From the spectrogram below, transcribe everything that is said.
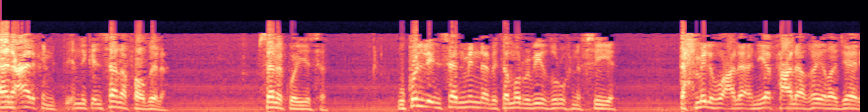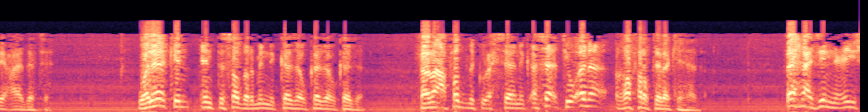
أنا عارف إن إنك إنسانة فاضلة إنسانة كويسة وكل إنسان منا بتمر به ظروف نفسية تحمله على أن يفعل غير جار عادته. ولكن انت صدر منك كذا وكذا وكذا. فمع فضلك وإحسانك أسأتي وأنا غفرت لك هذا. فإحنا عايزين نعيش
